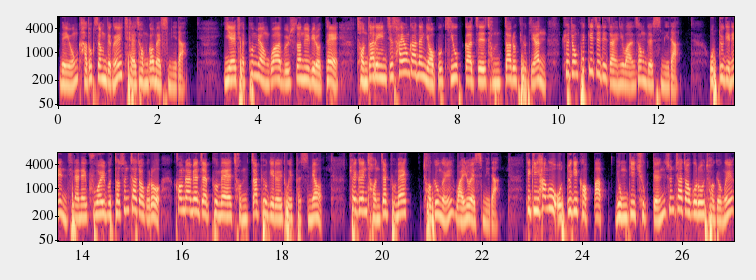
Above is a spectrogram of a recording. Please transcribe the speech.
내용, 가독성 등을 재점검했습니다. 이에 제품명과 물선을 비롯해 전자레인지 사용 가능 여부 기호까지 점자로 표기한 최종 패키지 디자인이 완성됐습니다. 오뚜기는 지난해 9월부터 순차적으로 컵라면 제품에 점자 표기를 도입했으며 최근 전 제품에 적용을 완료했습니다. 특히 향후 오뚜기 컵밥, 용기 죽 등 순차적으로 적용을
